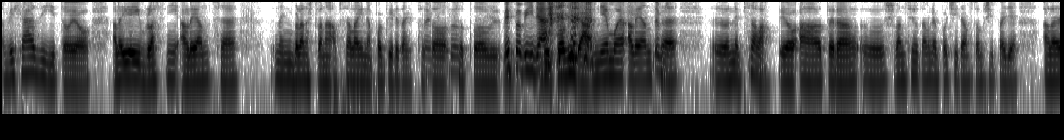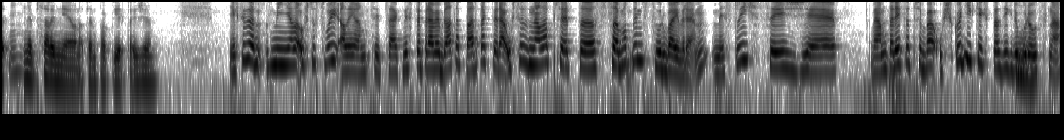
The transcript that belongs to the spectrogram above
A vychází jí to, jo, ale její vlastní aliance na ní byla naštvaná a psala jí na papír, tak co, tak to, co to vypovídá. vypovídá. Mě moje aliance Dobře. Eh, nepsala, jo, a teda eh, švanci ho tam nepočítám v tom případě, ale mm-hmm. nepsali mě jo, na ten papír, takže jak jste zmínila už tu svoji alianci, tak vy jste právě byla ta parta, která už se znala před eh, samotným Survivorem. Myslíš si, že vám tady to třeba uškodí v těch stazích do hmm. budoucna?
